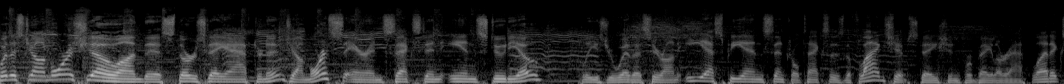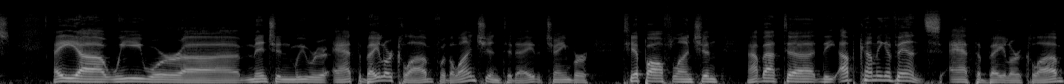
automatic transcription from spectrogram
With us, John Morris Show on this Thursday afternoon. John Morris, Aaron Sexton in studio. Pleased you're with us here on ESPN Central Texas, the flagship station for Baylor Athletics. Hey, uh, we were uh, mentioned we were at the Baylor Club for the luncheon today, the Chamber tip-off luncheon. How about uh, the upcoming events at the Baylor Club?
